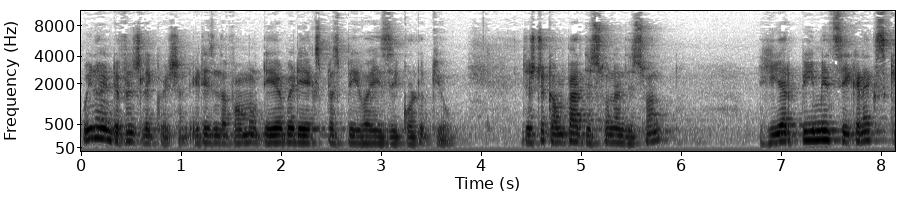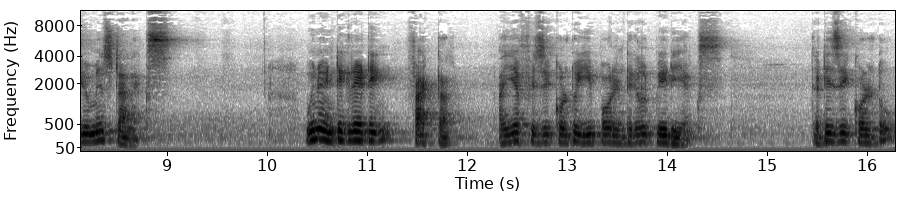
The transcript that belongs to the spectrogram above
we know in differential equation it is in the form of dy by dx plus py is equal to q. Just to compare this one and this one here p means secant x q means tan x. We know integrating factor if is equal to e power integral p dx that is equal to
